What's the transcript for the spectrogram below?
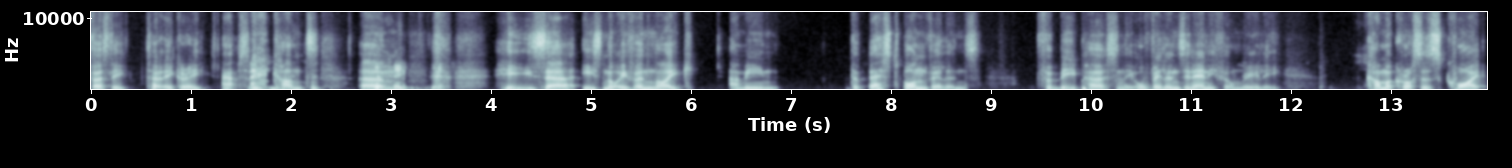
firstly totally agree. Absolute cunt. Um, he's uh, he's not even like. I mean, the best Bond villains, for me personally, or villains in any film really, come across as quite.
